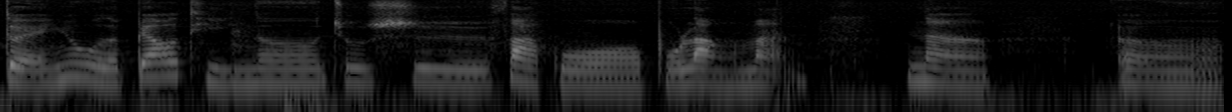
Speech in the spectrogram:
对，因为我的标题呢就是法国不浪漫。那，呃，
